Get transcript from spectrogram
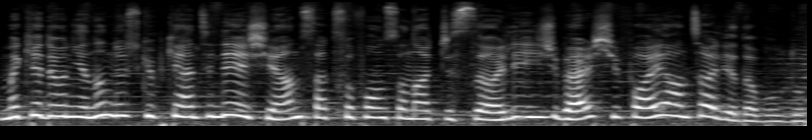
Makedonya'nın Üsküp kentinde yaşayan saksafon sanatçısı Ali İjber şifayı Antalya'da buldu.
